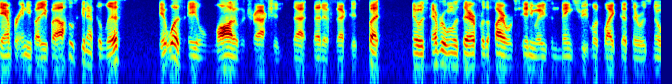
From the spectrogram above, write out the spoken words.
damper anybody. But I was looking at the list it was a lot of attractions that that affected but it was everyone was there for the fireworks anyways and main street looked like that there was no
